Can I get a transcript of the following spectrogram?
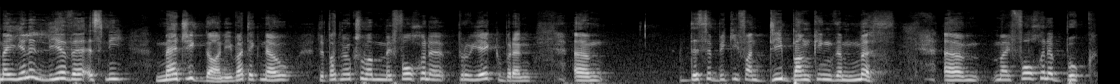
my hele lewe is nie magic daar nie wat ek nou dit wat my ook sommer my volgende projek bring. Ehm um, dis 'n bietjie van debunking the myth. Ehm um, my volgende boek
